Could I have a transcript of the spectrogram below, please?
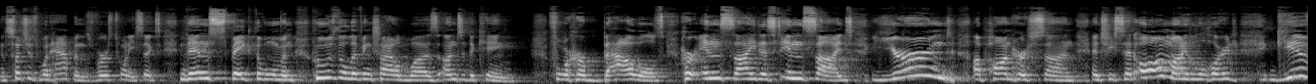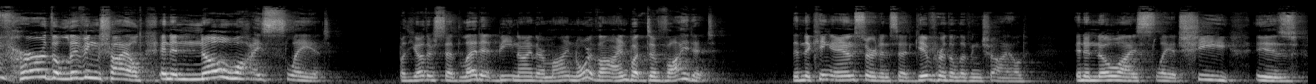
And such is what happens, verse 26. Then spake the woman, whose the living child was, unto the king. For her bowels, her insidest insides, yearned upon her son. And she said, Oh, my Lord, give her the living child, and in no wise slay it. But the other said, Let it be neither mine nor thine, but divide it. Then the king answered and said, Give her the living child, and in no wise slay it. She is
